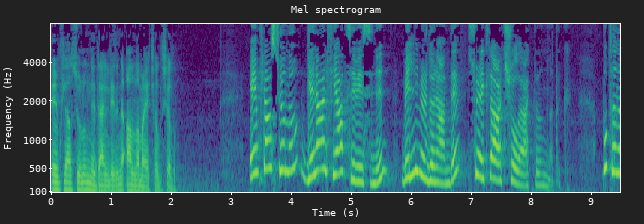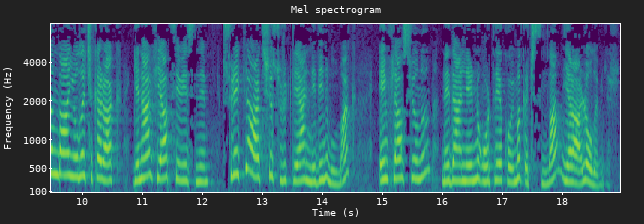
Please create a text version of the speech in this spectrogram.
enflasyonun nedenlerini anlamaya çalışalım. Enflasyonu genel fiyat seviyesinin belli bir dönemde sürekli artışı olarak tanımladık. Bu tanımdan yola çıkarak genel fiyat seviyesini sürekli artışa sürükleyen nedeni bulmak, enflasyonun nedenlerini ortaya koymak açısından yararlı olabilir.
